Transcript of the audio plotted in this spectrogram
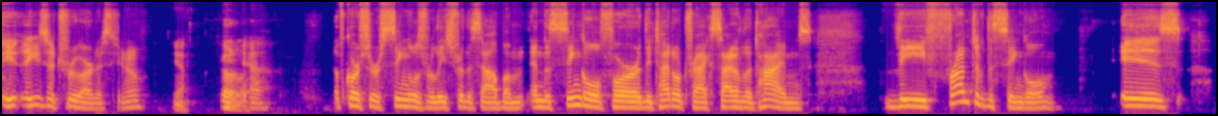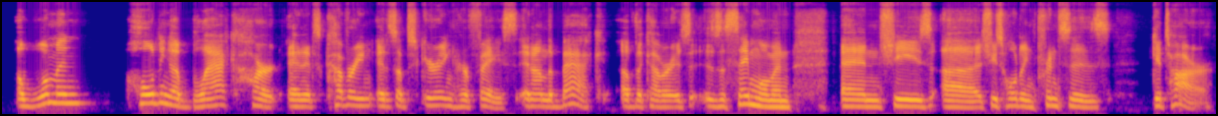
He, he's a true artist, you know? Yeah, totally. Yeah. Of course, there were singles released for this album, and the single for the title track, Sign of the Times, the front of the single is a woman holding a black heart and it's covering it's obscuring her face. And on the back of the cover is is the same woman and she's uh she's holding prince's guitar.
